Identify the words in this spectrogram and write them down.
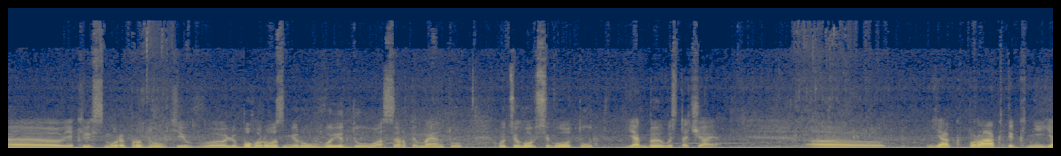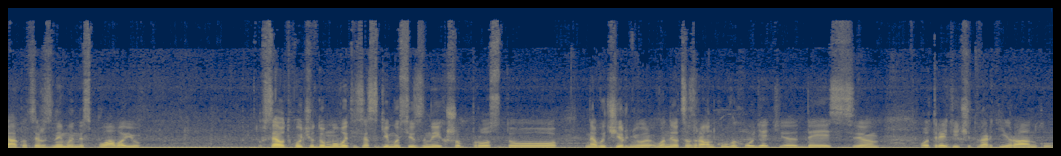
е, якихось морепродуктів е, любого розміру, виду, асортименту. Оцього всього тут якби вистачає. Е, як практик, ніяк оце ж з ними не сплаваю. Все от хочу домовитися з кимось із них, щоб просто на вечірню вони оце зранку виходять е, десь е, о 3-4 ранку,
